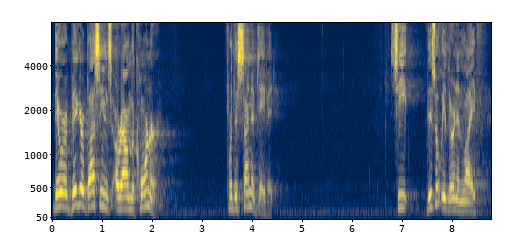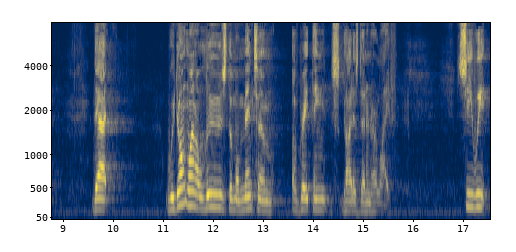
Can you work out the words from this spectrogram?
There were bigger blessings around the corner for the son of David. See, this is what we learn in life that we don't want to lose the momentum of great things God has done in our life. See, we,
